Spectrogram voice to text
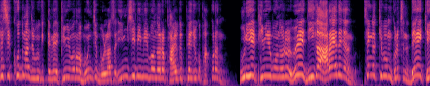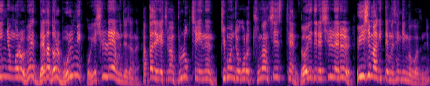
해시 코드만 들고 있기 때문에 비밀번호가 뭔지 몰라서 임시 비밀번호를 발급해주고 바꾸라는 거예요. 우리의 비밀번호를 왜 네가 알아야 되냐는 거예요. 생각해보면 그렇잖아요. 내 개인정보를 왜 내가 널 뭘 믿고 이게 신뢰의 문제잖아요. 아까 얘기했지만 블록체인은 기본적으로 중앙 시스템 너희들의 신뢰를 의심하기 때문에 생긴 거거든요.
